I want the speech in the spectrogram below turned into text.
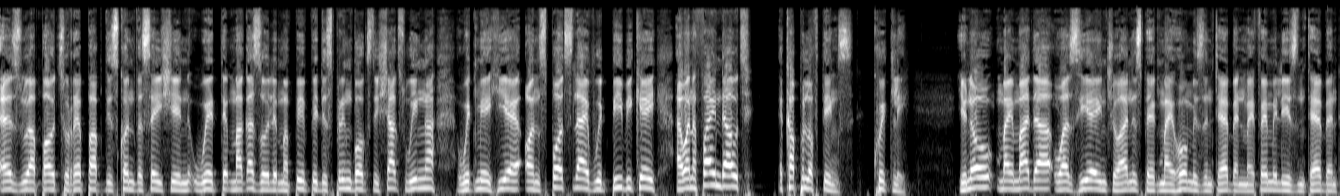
as we're about to wrap up this conversation with Makazole Mapimpi, the Springboks, the Sharks winger, with me here on Sports Live with BBK. I want to find out a couple of things quickly. You know, my mother was here in Johannesburg. My home is in Durban. My family is in Durban.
